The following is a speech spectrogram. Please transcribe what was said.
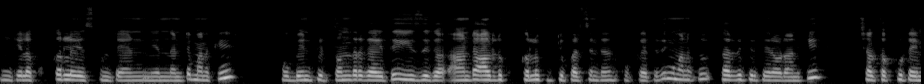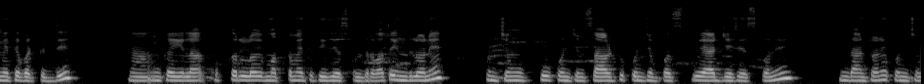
ఇంక ఇలా కుక్కర్లో వేసుకుంటే ఏంటంటే మనకి బెనిఫిట్ తొందరగా అయితే ఈజీగా అంటే ఆల్రెడీ కుక్కర్లో ఫిఫ్టీ పర్సెంట్ అనేది కుక్ అవుతుంది ఇంకా మనకు కర్రీ ప్రిపేర్ అవ్వడానికి చాలా తక్కువ టైం అయితే పట్టిద్ది. ఇంకా ఇలా కుక్కర్లో మొత్తం అయితే తీసేసుకున్న తర్వాత ఇందులోనే కొంచెం ఉప్పు కొంచెం సాల్ట్ కొంచెం పసుపు యాడ్ చేసేసుకొని దాంట్లోనే కొంచెం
